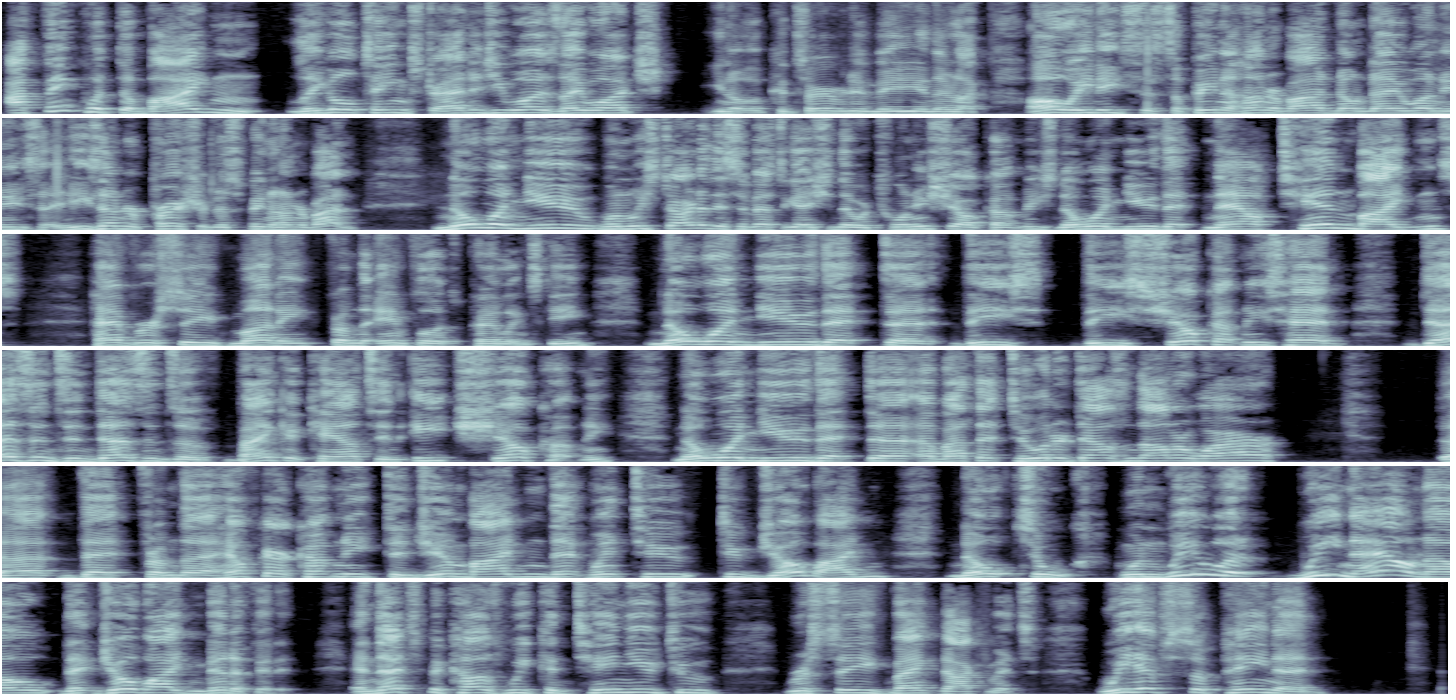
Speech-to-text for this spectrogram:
I think what the Biden legal team strategy was, they watch, you know, conservative media and they're like, oh, he needs to subpoena Hunter Biden on day one. He's, he's under pressure to subpoena Hunter Biden. No one knew when we started this investigation, there were 20 shell companies. No one knew that now 10 Bidens have received money from the influence peddling scheme. No one knew that uh, these these shell companies had dozens and dozens of bank accounts in each shell company. No one knew that uh, about that two hundred thousand dollar wire uh, that from the healthcare company to Jim Biden that went to to Joe Biden. No, so when we would we now know that Joe Biden benefited, and that's because we continue to receive bank documents. We have subpoenaed.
